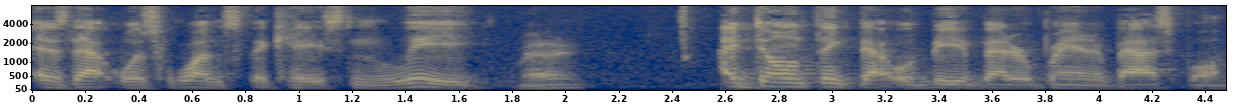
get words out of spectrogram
as that was once the case in the league, right. I don't think that would be a better brand of basketball.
